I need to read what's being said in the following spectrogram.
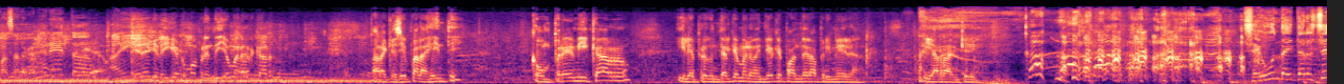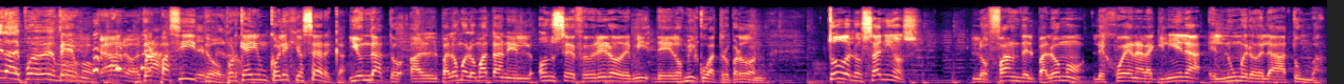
Pasa la camioneta, ahí. ¿Quiere que le diga cómo aprendí yo a manejar carro? Para que sepa la gente. Compré mi carro y le pregunté al que me lo vendió que para dónde era primera. Y arranqué. Segunda y tercera, después vemos. Vemos. Claro, despacito, porque hay un colegio cerca. Y un dato, al Palomo lo matan el 11 de febrero de, mi- de 2004, perdón. Todos los años los fans del Palomo le juegan a la quiniela el número de la tumba.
